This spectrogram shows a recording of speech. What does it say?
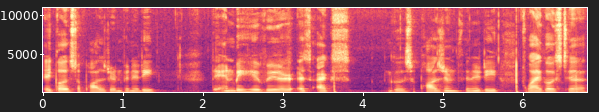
it goes to positive infinity. The end behavior is x goes to positive infinity y goes to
